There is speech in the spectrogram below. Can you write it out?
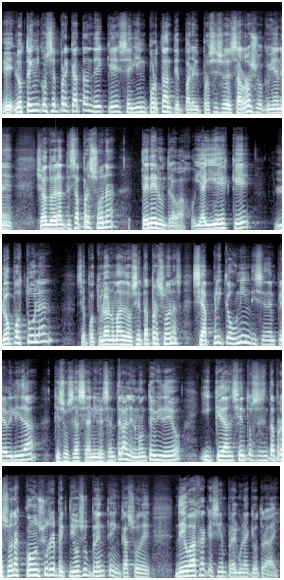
eh, los técnicos se percatan de que sería importante para el proceso de desarrollo que viene llevando adelante esa persona tener un trabajo. Y ahí es que lo postulan, se postularon más de 200 personas, se aplica un índice de empleabilidad, que eso se hace a nivel central en Montevideo, y quedan 160 personas con su respectivo suplente en caso de, de baja, que siempre alguna que otra hay.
